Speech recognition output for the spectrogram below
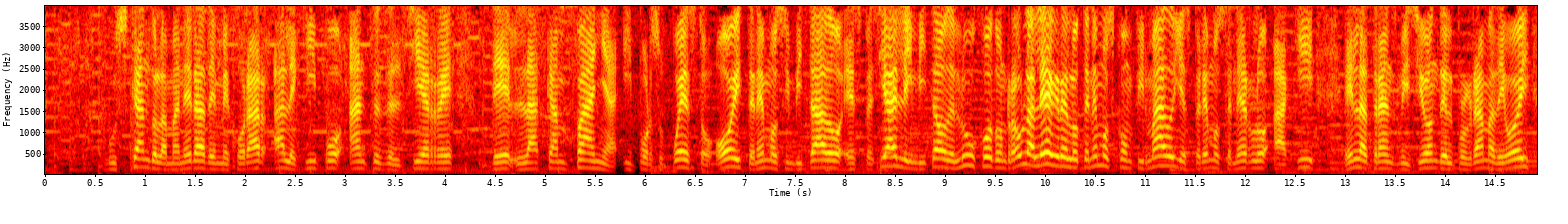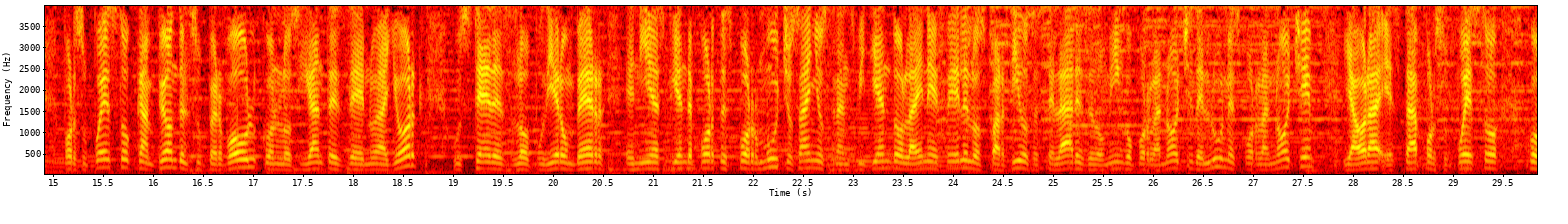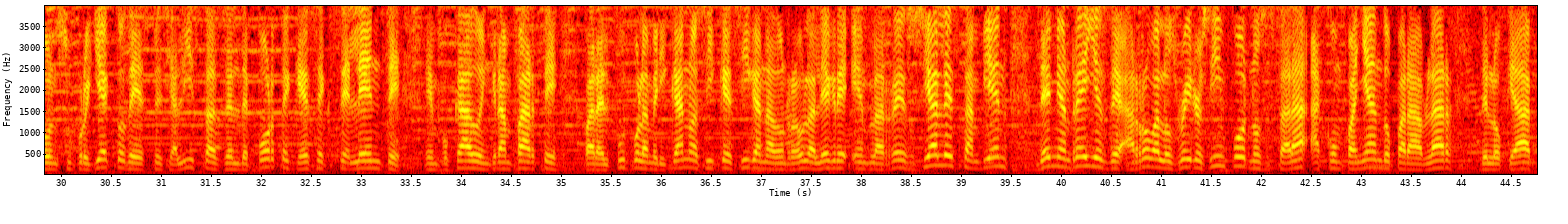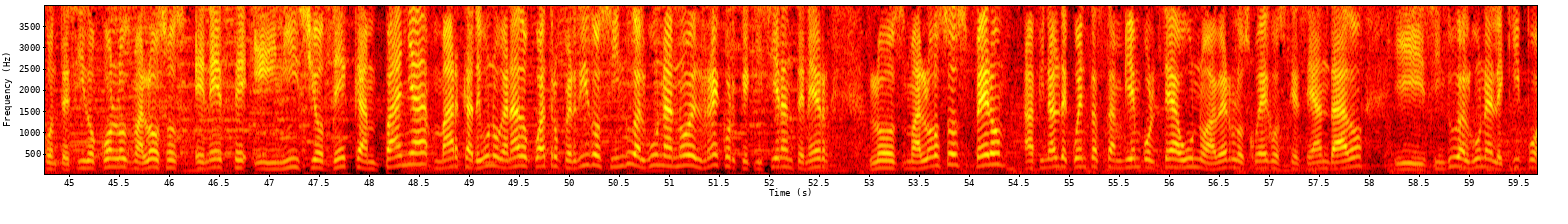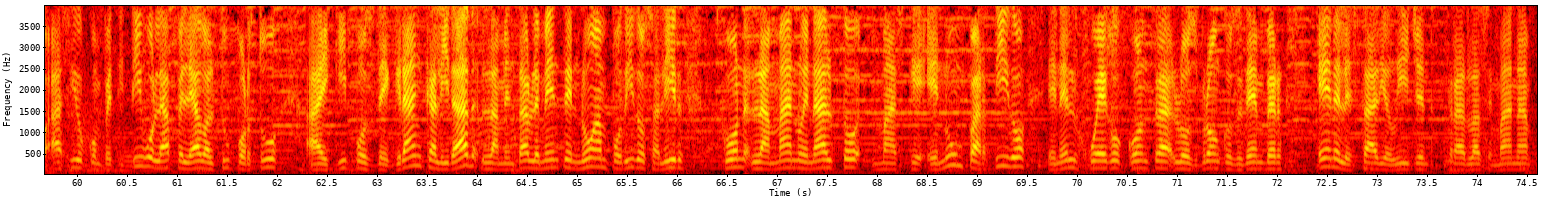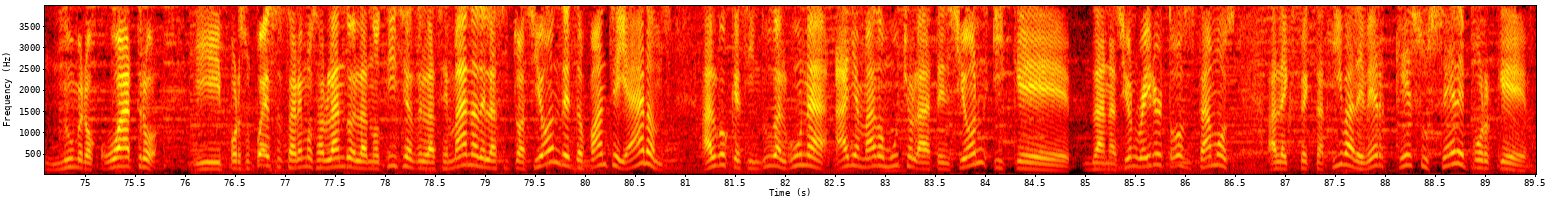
buscando la manera de mejorar al equipo antes del cierre de la campaña. Y por supuesto, hoy tenemos invitado especial, invitado de lujo, don Raúl Alegre, lo tenemos confirmado y esperemos tenerlo aquí en la transmisión del programa de hoy. Por supuesto, campeón del Super Bowl con los gigantes de Nueva York. Ustedes lo pudieron ver en ESPN Deportes por muchos años transmitiendo la NFL, los partidos estelares de domingo por la noche, de lunes por la noche. Y ahora está, por supuesto, con su proyecto de especialistas del deporte que es excelente, enfocado en gran parte para el fútbol americano, así que sigan a don Raúl Alegre en las redes sociales. También Demian Reyes de arroba los Raiders Info nos estará acompañando para hablar de lo que ha acontecido con los malosos en este inicio de campaña. Marca de uno ganado, cuatro perdidos, sin duda alguna no el récord que quisieran tener los malosos, pero a final de cuentas también voltea uno a ver los juegos que se han dado y sin duda alguna el equipo ha sido competitivo, le ha peleado al tú por tú a equipos de gran calidad, lamentablemente no han podido salir con la mano en alto más que en un partido en el juego contra los Broncos de Denver en el Estadio Legend tras la semana número 4. Y por supuesto estaremos hablando de las noticias de la semana, de la situación de Devante Adams, algo que sin duda alguna ha llamado mucho la atención y que la Nación Raider todos estamos a la expectativa de ver qué sucede porque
